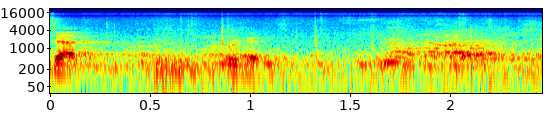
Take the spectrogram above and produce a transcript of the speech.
Dad, we're good.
